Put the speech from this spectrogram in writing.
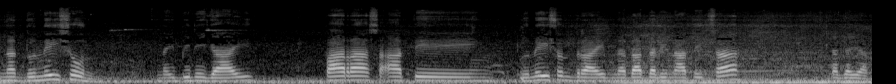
na donation na ibinigay para sa ating donation drive na dadali natin sa Cagayan.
